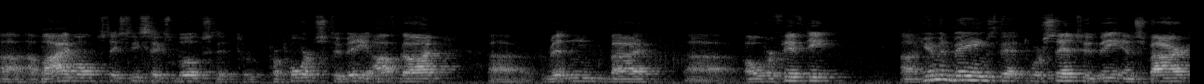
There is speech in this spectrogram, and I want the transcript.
uh, a Bible, 66 books that purports to be of God, uh, written by uh, over 50 uh, human beings that were said to be inspired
